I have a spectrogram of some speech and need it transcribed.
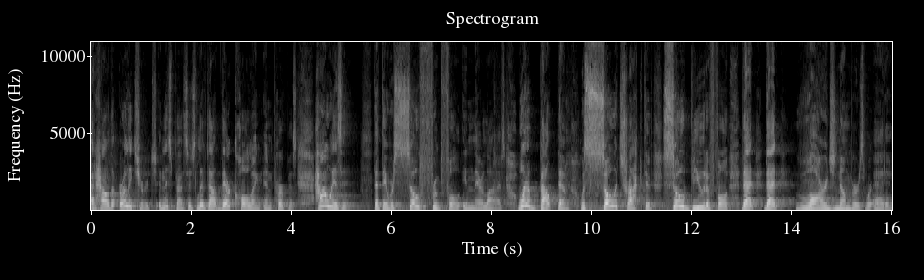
at how the early church in this passage lived out their calling and purpose. How is it that they were so fruitful in their lives? What about them was so attractive, so beautiful that, that large numbers were added?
